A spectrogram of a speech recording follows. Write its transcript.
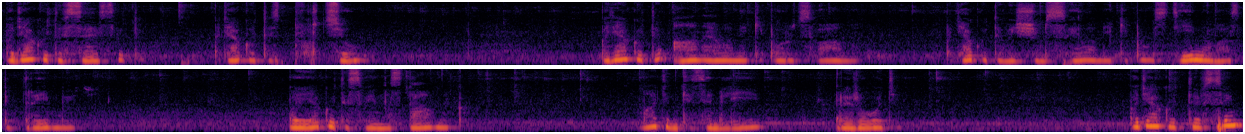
Подякуйте Всесвіту, подякуйте Творцю, подякуйте ангелам, які поруч з вами, подякуйте вищим силам, які постійно вас підтримують. Подякуйте своїм наставникам, матінки землі, природі. Подякуйте всім,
